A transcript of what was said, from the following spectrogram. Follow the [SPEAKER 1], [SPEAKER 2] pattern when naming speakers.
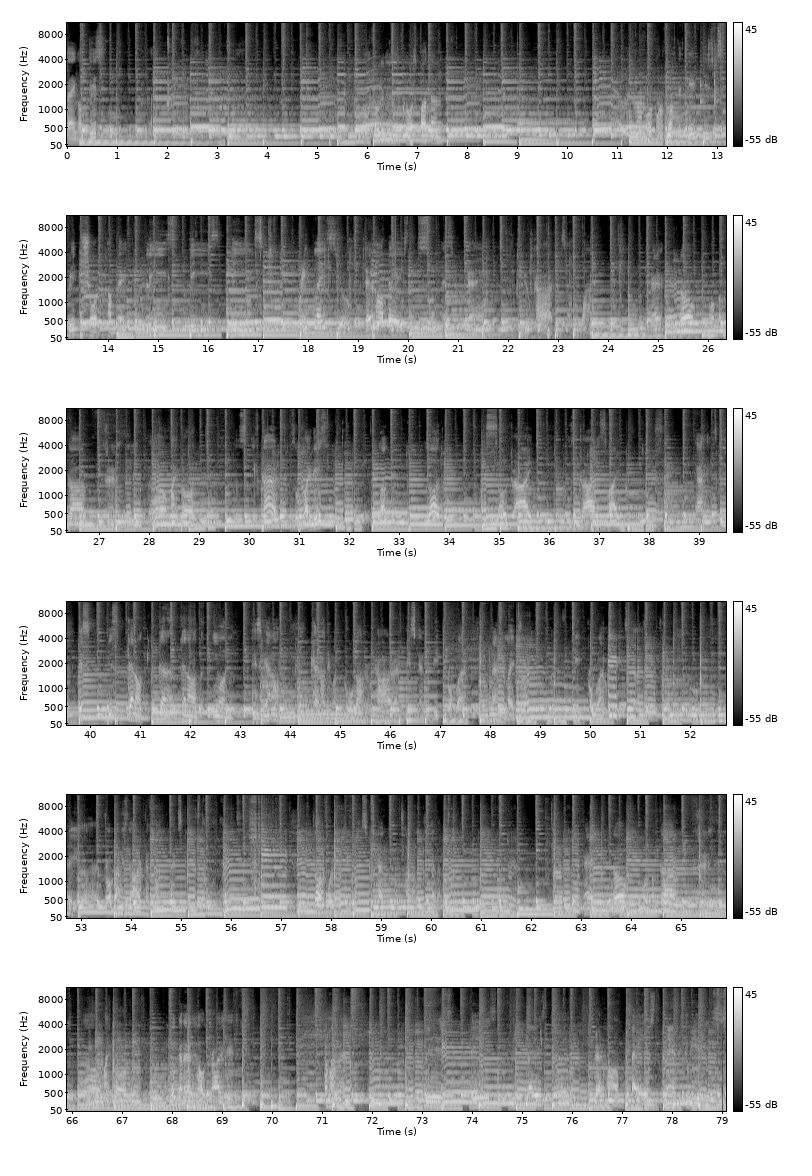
[SPEAKER 1] I got this. Don't forget to the cross button. Everyone, welcome to Fluff the Cave. Please just quick short update. Please, please, please replace your thermal paste as soon as you if card look like this, look, look, it's so dry. It's dry. It's like yeah. It's, this this cannot can, cannot even this cannot cannot even cool down your car, and this can be big problem. And later, big problem is that you, you will have a problem with the artifact Look at that, how dry is it. Come on, man. Please, please replace the thermal paste and clean.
